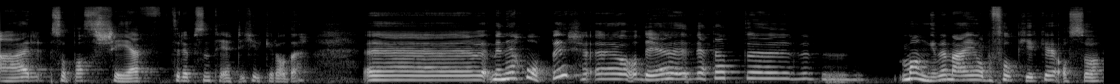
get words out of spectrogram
er såpass skjevt representert i Kirkerådet. Eh, men jeg håper, eh, og det vet jeg at eh, mange med meg jobber folkekirke også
